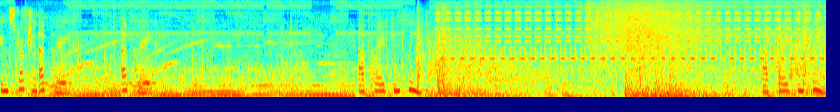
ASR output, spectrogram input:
Construction upgrade. Upgrade. Upgrade complete. Upgrade complete.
